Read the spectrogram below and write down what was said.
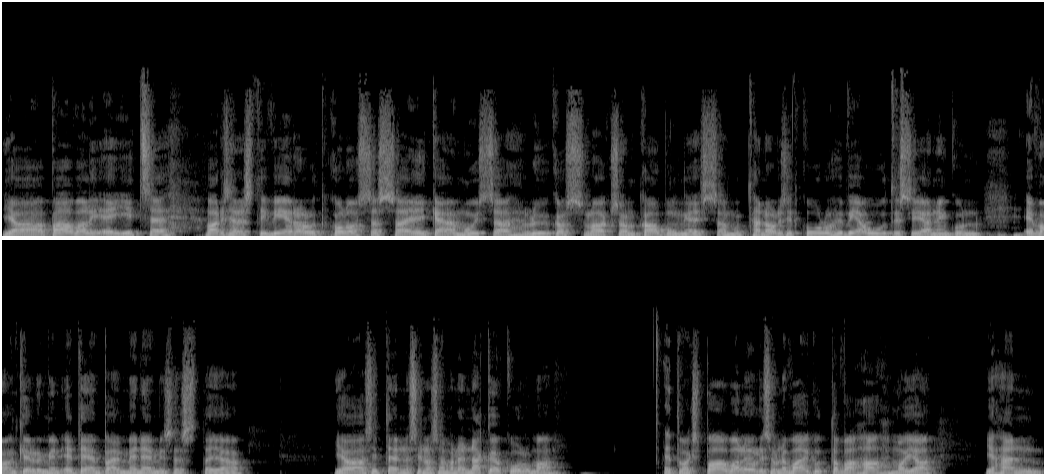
ja Paavali ei itse varsinaisesti vierailut Kolossassa eikä muissa Lykoslaakson kaupungeissa, mutta hän olisi kuullut hyviä uutisia niin kuin evankeliumin eteenpäin menemisestä. Ja, ja sitten siinä on semmoinen näkökulma, että vaikka Paavali oli semmoinen vaikuttava hahmo ja ja hän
